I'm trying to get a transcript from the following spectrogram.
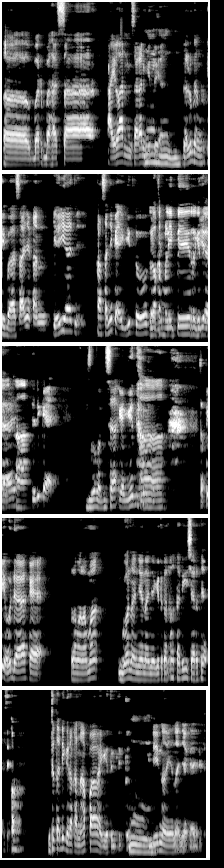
eh, berbahasa Thailand misalkan gitu ya Hmm. lalu gak ngerti bahasanya kan ya iya rasanya kayak gitu kayak akan gitu. melipir gitu Iya. ya. Ah, jadi kayak gue nggak bisa kayak gitu ah. tapi ya udah kayak lama-lama gue nanya-nanya gitu kan oh tadi syaratnya apa sih oh itu tadi gerakan apa kayak gitu gitu Hmm. jadi nanya-nanya kayak gitu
